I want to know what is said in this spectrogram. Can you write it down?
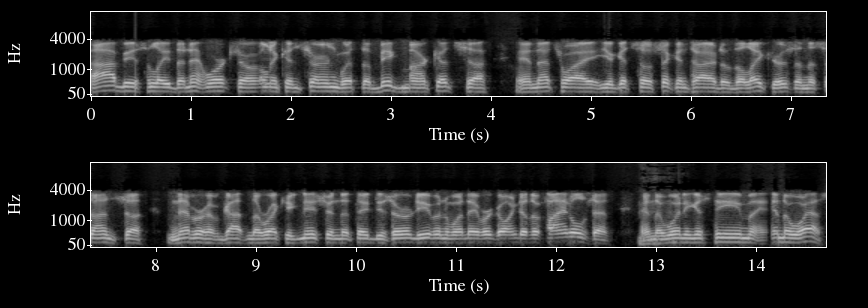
Obviously, the networks are only concerned with the big markets. Uh, and that's why you get so sick and tired of the Lakers and the Suns uh, never have gotten the recognition that they deserved, even when they were going to the finals and and the winningest team in the West.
